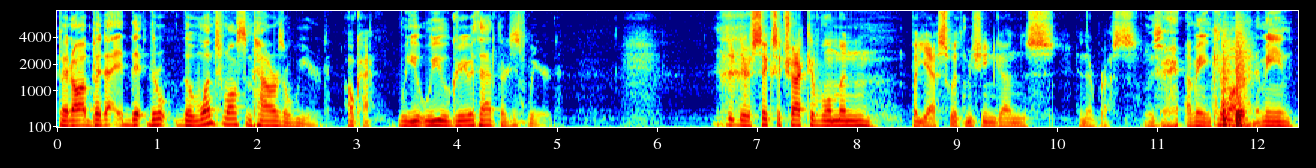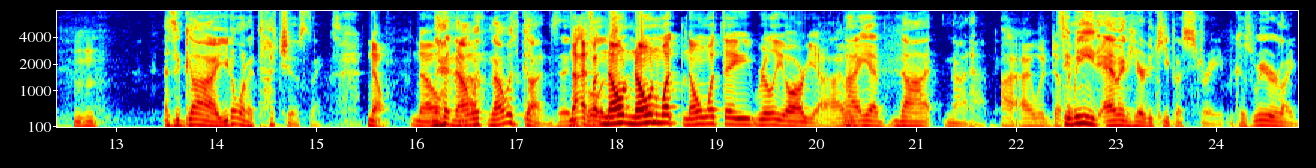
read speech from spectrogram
but uh, but uh, the, the the ones from Austin Powers are weird. Okay. Will you will you agree with that? They're just weird. There- There's six attractive women, but yes, with machine guns in their breasts. I mean, come on. I mean, Mhm. as a guy, you don't want to touch those things. No, no, not uh, with not with guns. Not, if, know, knowing what knowing what they really are, yeah, I would, not not happening. I, I would See, we need Evan here to keep us straight because we are like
